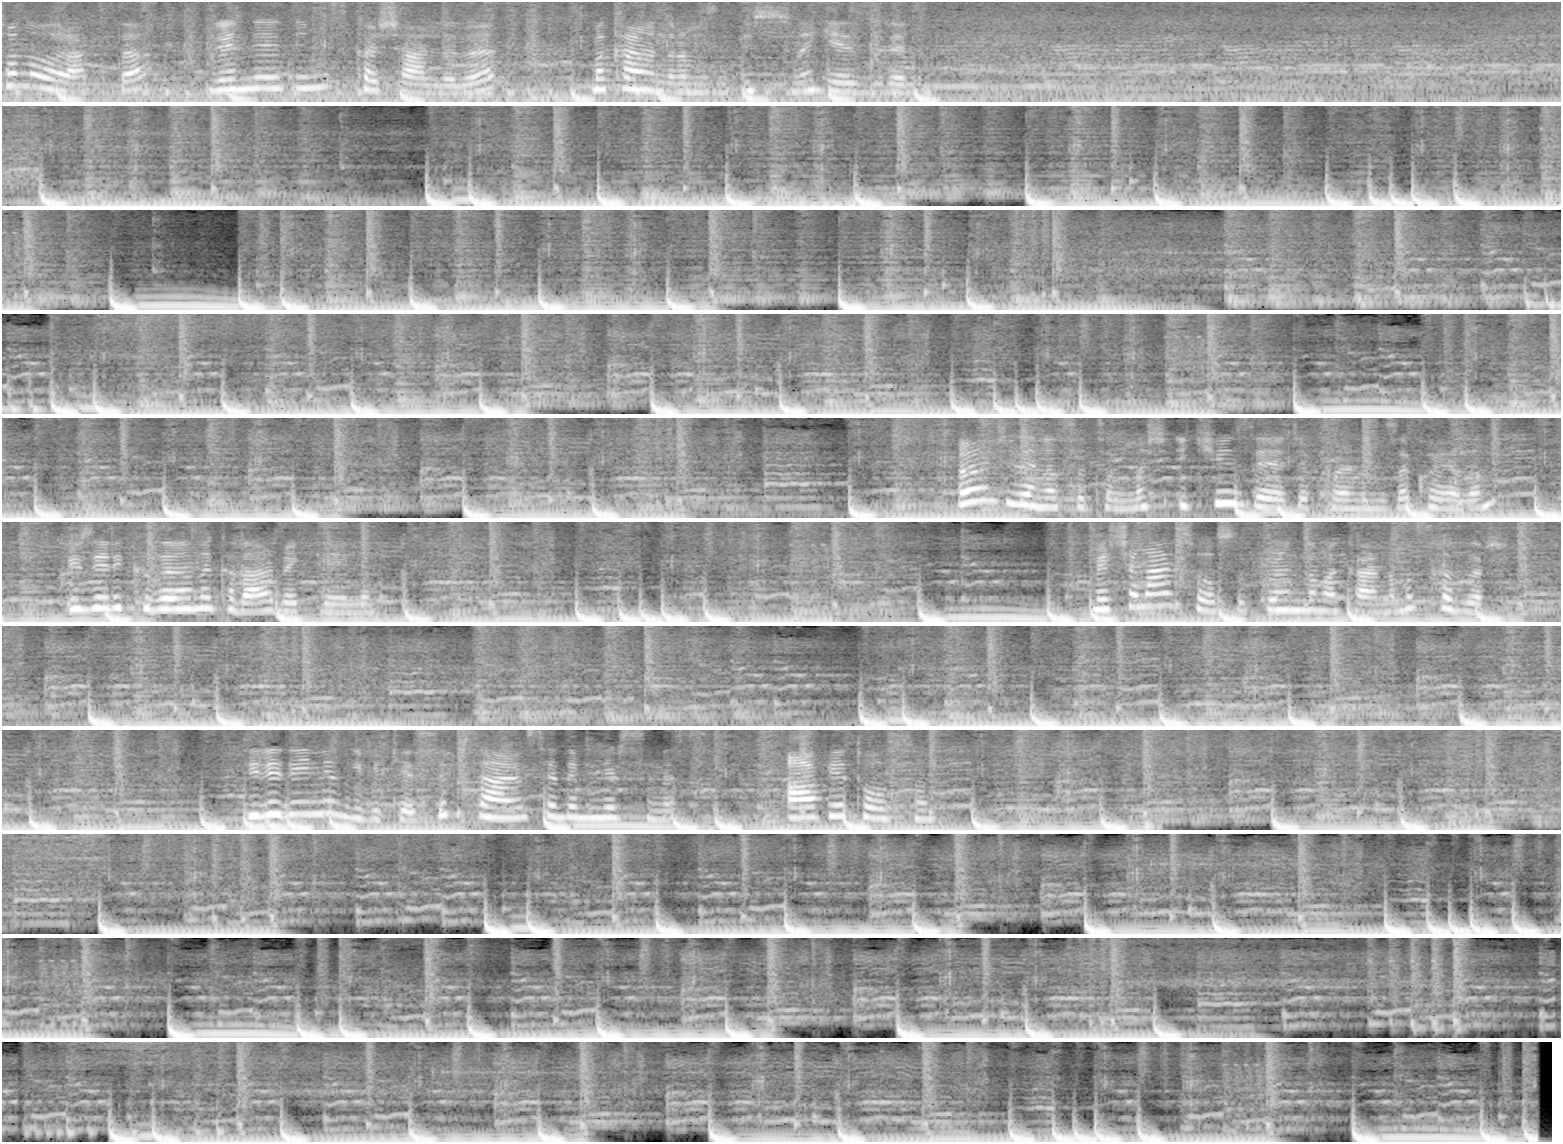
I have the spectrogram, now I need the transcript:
Son olarak da rendelediğimiz kaşarları makarnalarımızın üstüne gezdirelim. Önceden ısıtılmış 200 derece fırınımıza koyalım. Üzeri kızarana kadar bekleyelim. Beşamel soslu fırında makarnamız hazır. Dilediğiniz gibi kesip servis edebilirsiniz. Afiyet olsun.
